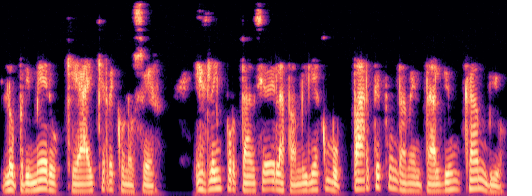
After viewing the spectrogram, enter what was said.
lo primero que hay que reconocer es la importancia de la familia como parte fundamental de un cambio,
